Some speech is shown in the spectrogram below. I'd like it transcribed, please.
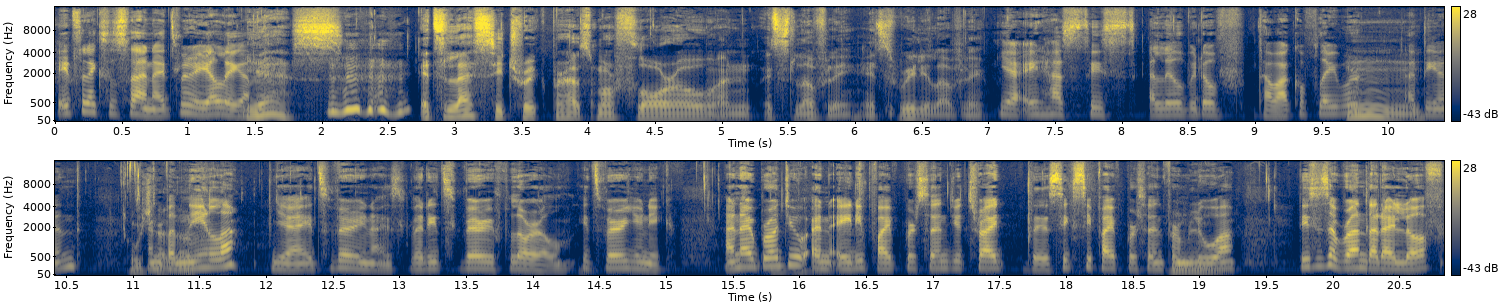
It's like Susana. It's very elegant. Yes. it's less citric, perhaps more floral, and it's lovely. It's really lovely. Yeah, it has this a little bit of tobacco flavor Mm. at the end, Which and I love. vanilla. Yeah, it's very nice, but it's very floral. It's very unique. And I brought you an 85%. You tried the 65% from Mm-hmm. Lua. This is a brand that I love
